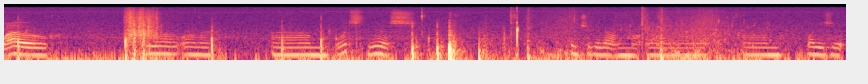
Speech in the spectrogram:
Whoa. armor. Um, what's this? I can check it out in my Um, what is it?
